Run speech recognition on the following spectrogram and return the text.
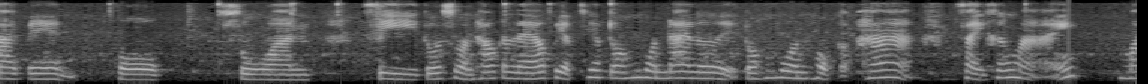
กลายเป็นหก ส่วนสี่ตัวส่วนเท่ากันแล้ว เปรียบเทียบตัวข้างบนได้เลย ตัวข้างบนหกกับห้าใส่เครื่องหมายม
